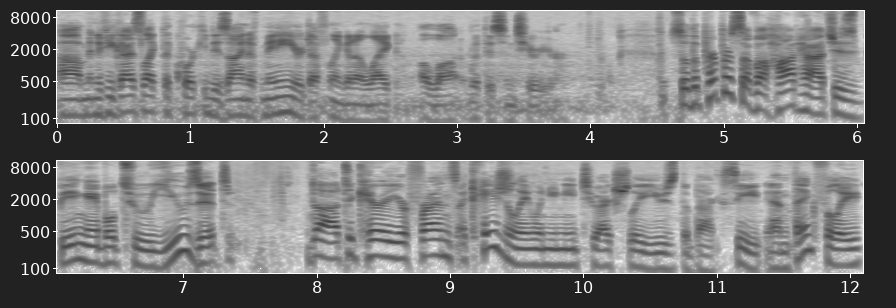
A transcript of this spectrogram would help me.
Um, and if you guys like the quirky design of Mini, you're definitely gonna like a lot with this interior. So the purpose of a hot hatch is being able to use it uh, to carry your friends occasionally when you need to actually use the back seat. And thankfully,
